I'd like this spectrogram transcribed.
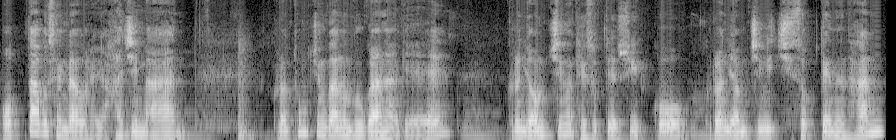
없다고 생각을 해요. 하지만 그런 통증과는 무관하게 그런 염증은 계속될 수 있고 그런 염증이 지속되는 한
